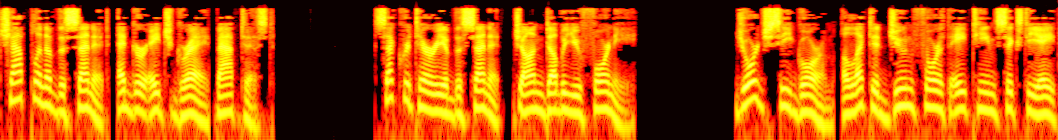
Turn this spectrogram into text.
Chaplain of the Senate, Edgar H. Gray Baptist. Secretary of the Senate, John W. Forney George C. Gorham, elected June 4, 1868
